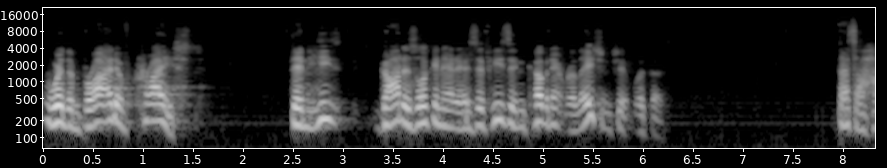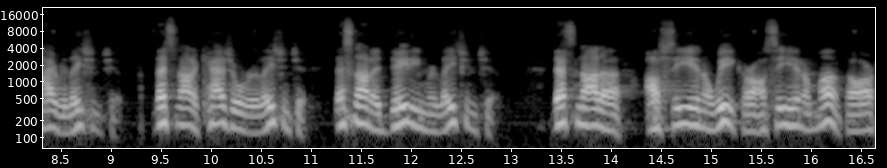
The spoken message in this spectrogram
we're the bride of Christ, then he's God is looking at it as if he's in covenant relationship with us. That's a high relationship. That's not a casual relationship. That's not a dating relationship. That's not a I'll see you in a week or I'll see you in a month or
